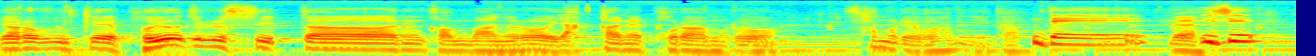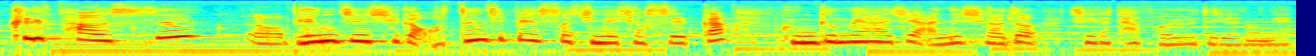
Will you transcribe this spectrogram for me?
여러분께 보여드릴 수 있다는 것만으로 약간의 보람으로 삼으려고 합니다. 네. 네. 이제 클립하우스 어, 배용준 씨가 어떤 집에서 지내셨을까 궁금해하지 않으셔도 제가 다 보여드렸네.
